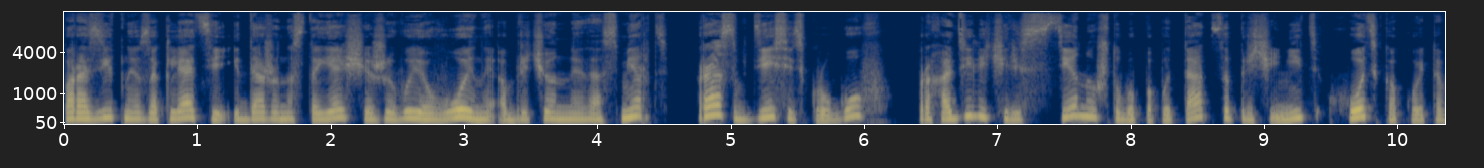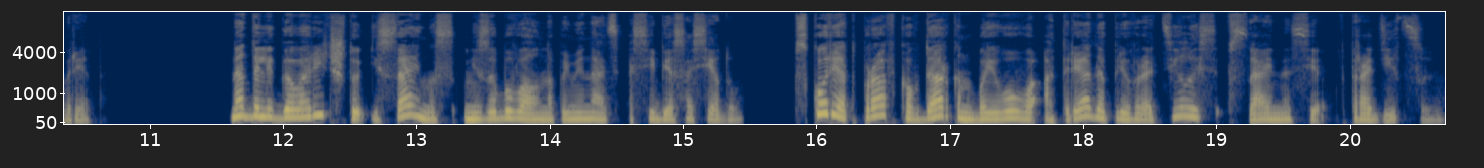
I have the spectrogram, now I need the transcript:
Паразитные заклятия и даже настоящие живые воины, обреченные на смерть, раз в десять кругов проходили через стену, чтобы попытаться причинить хоть какой-то вред. Надо ли говорить, что и Сайнус не забывал напоминать о себе соседу? Вскоре отправка в Даркон боевого отряда превратилась в Сайносе в традицию.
